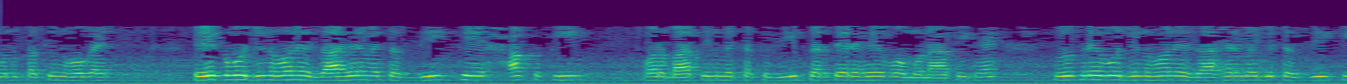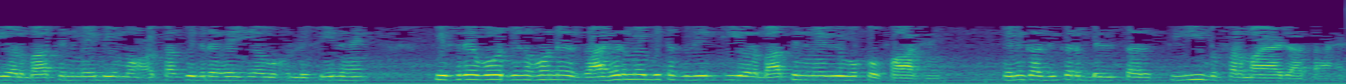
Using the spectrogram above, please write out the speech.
منقسم ہو گئے۔ ایک وہ جنہوں نے ظاہر میں تصدیق کے حق کی اور باطن میں تقزیب کرتے رہے، وہ منافق ہیں۔ دوسرے وہ جنہوں نے ظاہر میں بھی تصدیق کی اور باطن میں بھی معتقد رہے، یہ مخلصین ہیں۔ تیسرے وہ جنہوں نے ظاہر میں بھی تقزیب کی اور باطن میں بھی وہ کفار ہیں۔ ان کا ذکر بالترتیب فرمایا جاتا ہے۔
